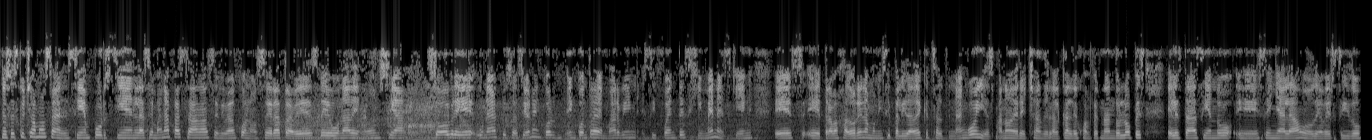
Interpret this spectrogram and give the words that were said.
Nos escuchamos al 100%. La semana pasada se dio a conocer a través de una denuncia sobre una acusación en, en contra de Marvin Cifuentes Jiménez, quien es eh, trabajador en la municipalidad de Quetzaltenango y es mano derecha del alcalde Juan Fernando López. Él está siendo eh, señalado de haber sido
